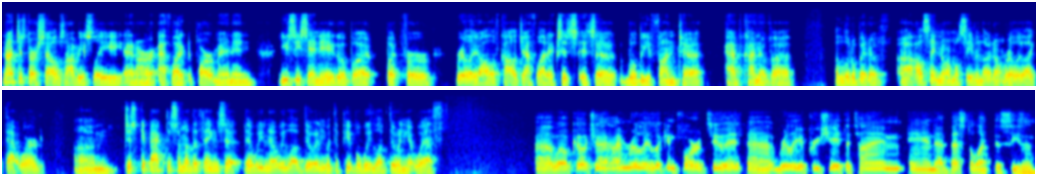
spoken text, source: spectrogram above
not just ourselves, obviously, and our athletic department and UC San Diego, but but for really all of college athletics. It's it's a will be fun to have kind of a a little bit of uh, I'll say normalcy, even though I don't really like that word. Um, just get back to some of the things that that we know we love doing with the people we love doing it with. Uh, well, Coach, I'm really looking forward to it. Uh, really appreciate the time and uh, best of luck this season.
